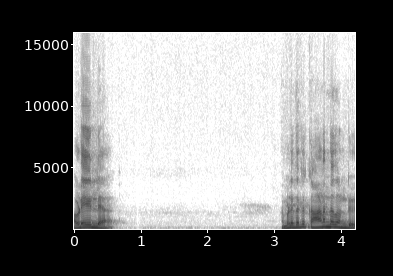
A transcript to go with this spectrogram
അവിടെയില്ല. നമ്മളിതൊക്കെ കാണേണ്ടതുണ്ട്.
